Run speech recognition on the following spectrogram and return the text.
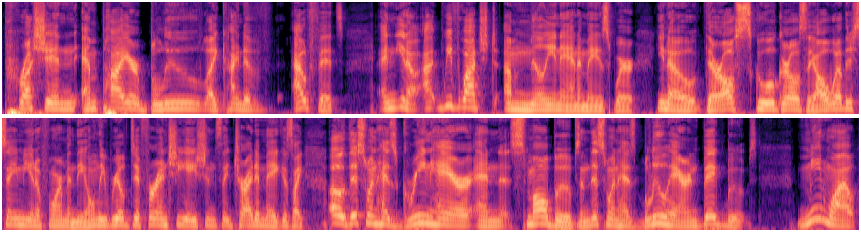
Prussian Empire blue, like kind of outfits. And you know, I, we've watched a million animes where you know they're all schoolgirls, they all wear the same uniform, and the only real differentiations they try to make is like, oh, this one has green hair and small boobs, and this one has blue hair and big boobs. Meanwhile,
